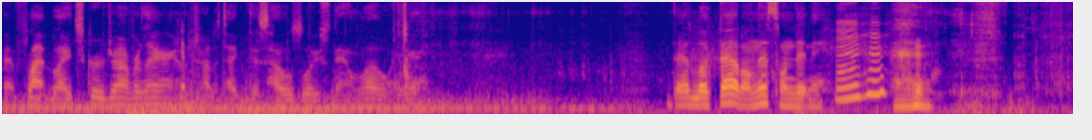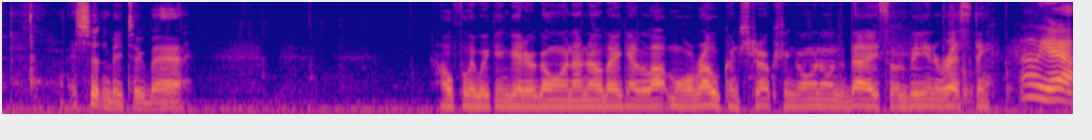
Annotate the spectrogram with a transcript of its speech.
that flat blade screwdriver there, Yep. I'll try to take this hose loose down low here. Dad lucked out on this one, didn't he? Mm-hmm. It shouldn't be too bad. Hopefully we can get her going. I know they got a lot more road construction going on today, so it'll be interesting. Oh yeah.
